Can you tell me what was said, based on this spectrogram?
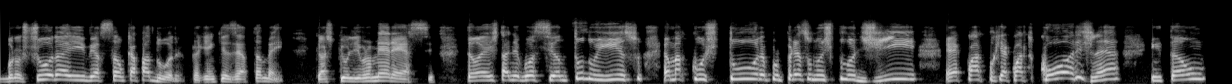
brochura e versão capa dura, para quem quiser também. Eu acho que o livro merece. Então a gente está negociando tudo isso, é uma costura para o preço não explodir, é quatro, porque é quatro cores, né? Então,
